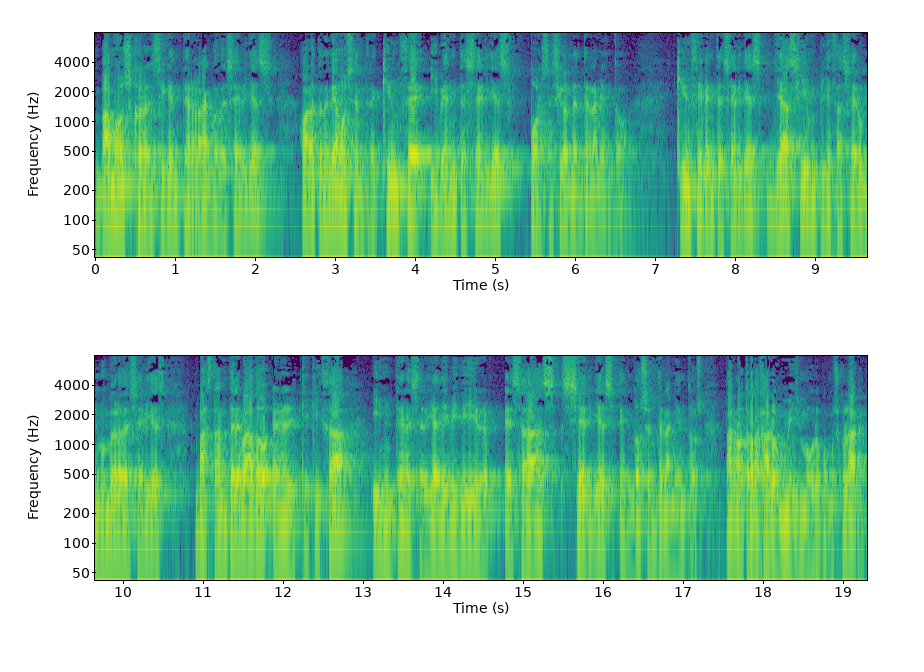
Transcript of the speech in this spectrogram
Vamos con el siguiente rango de series. Ahora tendríamos entre 15 y 20 series por sesión de entrenamiento. 15 y 20 series ya sí empieza a ser un número de series bastante elevado en el que quizá interesaría dividir esas series en dos entrenamientos para no trabajar un mismo grupo muscular.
